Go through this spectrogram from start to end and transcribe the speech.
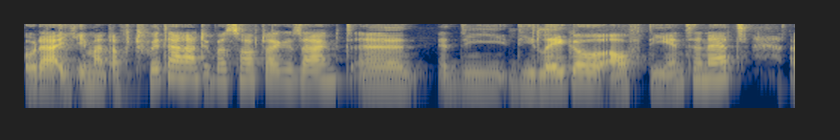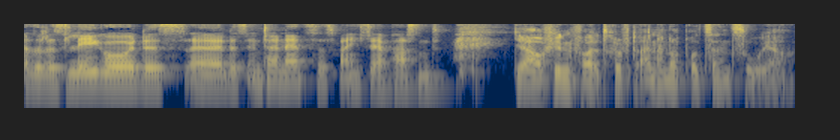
oder jemand auf Twitter hat über Software gesagt, äh, die, die Lego of the Internet, also das Lego des, äh, des Internets, das fand ich sehr passend. Ja, auf jeden Fall, trifft 100% zu, ja.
